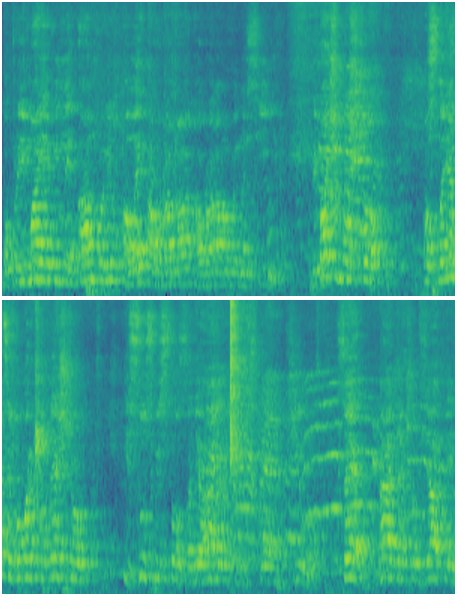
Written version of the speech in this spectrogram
Бо приймає він не ангелів, але Авраама, Авраамове насіння. Ми бачимо, що послання це говорить про те, що Ісус Христос задягає людське тіло. Це, знаєте, якщо взяти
